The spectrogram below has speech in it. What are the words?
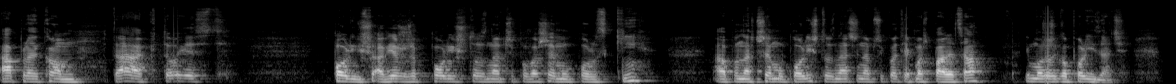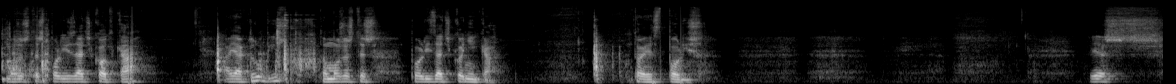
Apple.com. Tak, to jest Polish. A wiesz, że Polish to znaczy po waszemu polski, a po naszemu Polish to znaczy na przykład jak masz palca i możesz go polizać. Możesz też polizać kotka, a jak lubisz, to możesz też polizać konika. To jest Polish. Wiesz,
